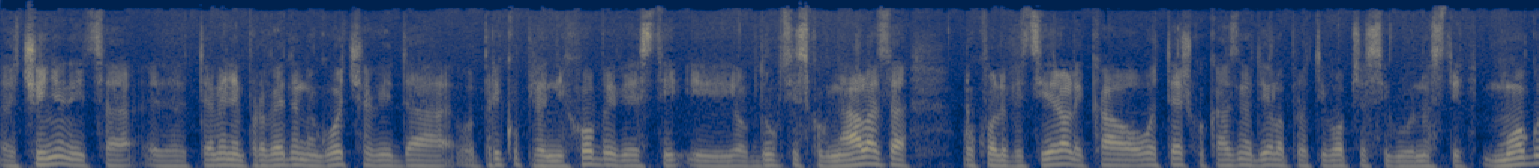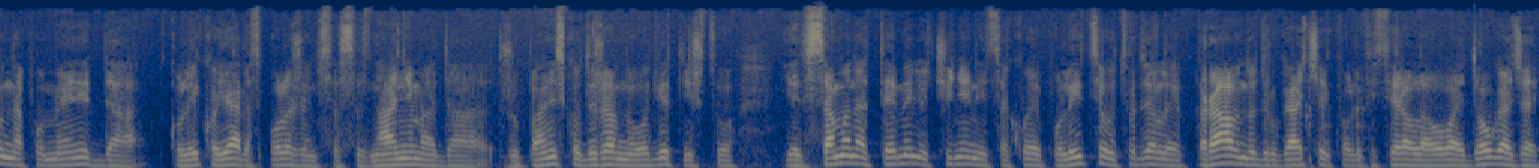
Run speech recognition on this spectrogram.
e, činjenica e, temeljem provedenog očevida da prikupljenih obavijesti i obdukcijskog nalaza okvalificirali kao ovo teško kazneno djelo protiv opće sigurnosti. Mogu napomenuti da koliko ja raspolažem sa saznanjima da Županijsko državno odvjetništvo je samo na temelju činjenica koje je policija utvrdila je pravno drugačije kvalificirala ovaj događaj,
